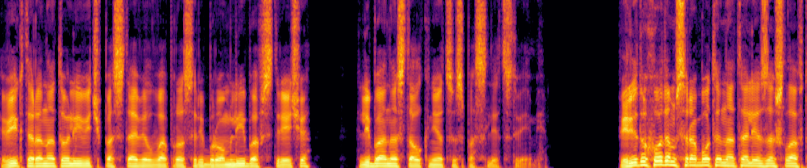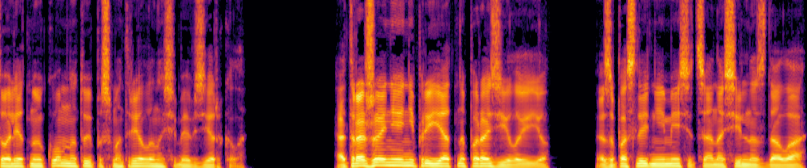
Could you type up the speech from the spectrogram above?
Виктор Анатольевич поставил вопрос ребром либо встреча, либо она столкнется с последствиями. Перед уходом с работы Наталья зашла в туалетную комнату и посмотрела на себя в зеркало. Отражение неприятно поразило ее. За последние месяцы она сильно сдала.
